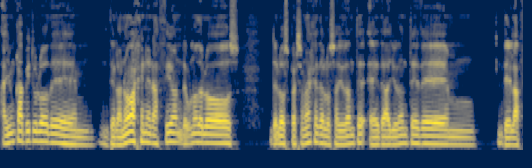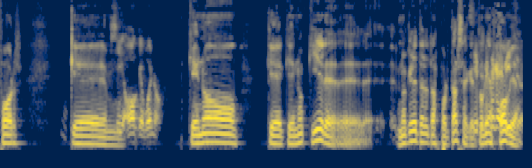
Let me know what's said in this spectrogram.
hay, un capítulo de, de la nueva generación, de uno de los de los personajes de los ayudantes, eh, de ayudante de, de la Force, que. Sí, oh, qué bueno. Que no. Que, que no quiere. no quiere teletransportarse, que tiene fobia.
